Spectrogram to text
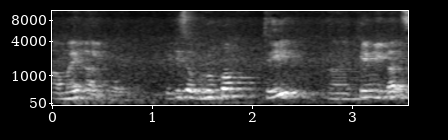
amyl alcohol. It is a group of three uh, chemicals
